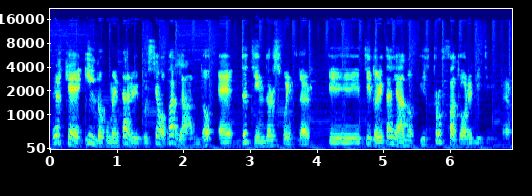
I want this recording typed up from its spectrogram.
perché il documentario di cui stiamo parlando è The Tinder Swindler, il titolo italiano Il truffatore di Tinder.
